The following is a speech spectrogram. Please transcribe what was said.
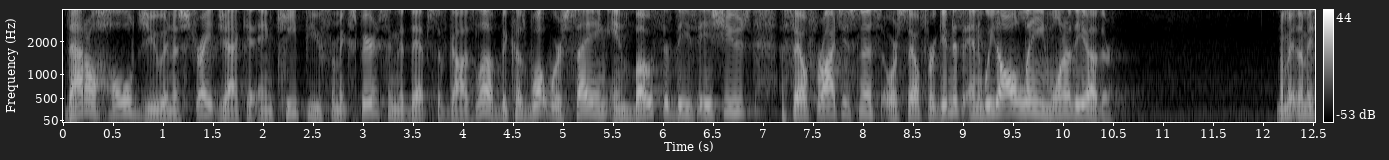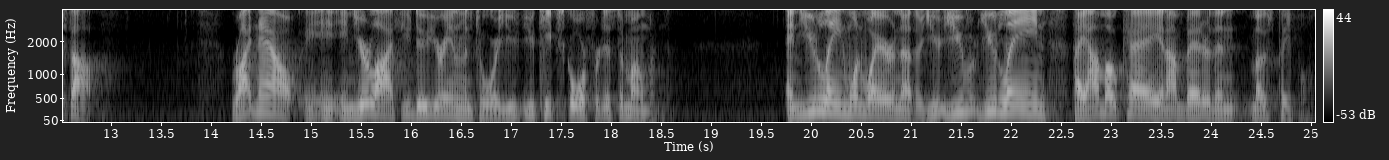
that'll hold you in a straitjacket and keep you from experiencing the depths of God's love because what we're saying in both of these issues, self righteousness or self forgiveness, and we'd all lean one or the other. Let me, let me stop. Right now, in, in your life, you do your inventory, you, you keep score for just a moment. And you lean one way or another. You, you, you lean, hey, I'm okay and I'm better than most people.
